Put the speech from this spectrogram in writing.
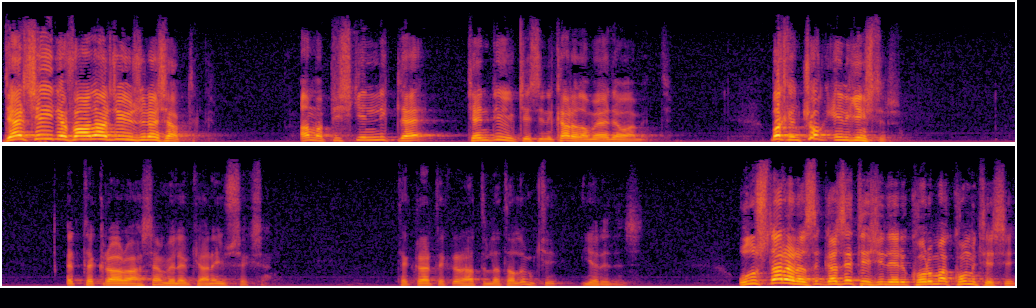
Gerçeği defalarca yüzüne çarptık. Ama pişkinlikle kendi ülkesini karalamaya devam etti. Bakın çok ilginçtir. Et tekrar ahsen ve levkane 180. Tekrar tekrar hatırlatalım ki yer edinsin. Uluslararası Gazetecileri Koruma Komitesi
